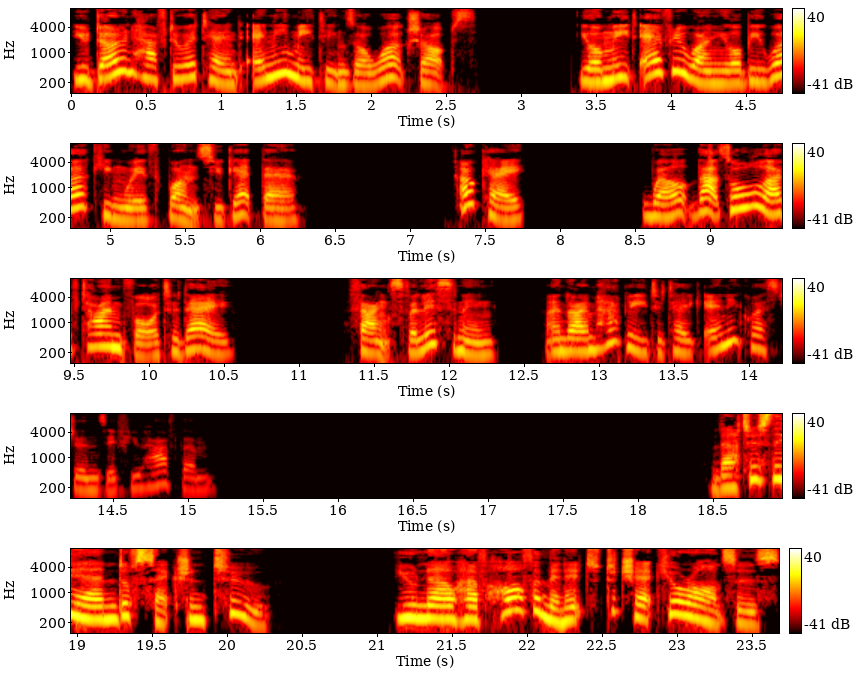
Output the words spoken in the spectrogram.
you don't have to attend any meetings or workshops. You'll meet everyone you'll be working with once you get there. Okay, well, that's all I've time for today. Thanks for listening, and I'm happy to take any questions if you have them. That is the end of section 2. You now have half a minute to check your answers.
